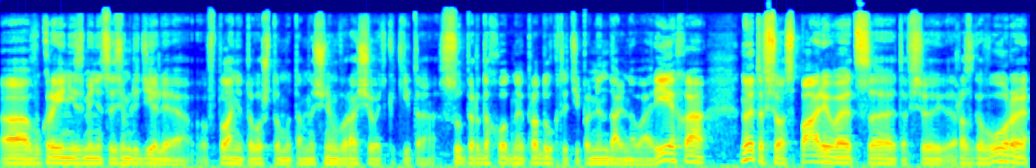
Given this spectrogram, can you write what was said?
в Украине изменится земледелия в плане того, что мы там начнем выращивать какие-то супердоходные продукты типа миндального ореха, но это все оспаривается, это все разговоры.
